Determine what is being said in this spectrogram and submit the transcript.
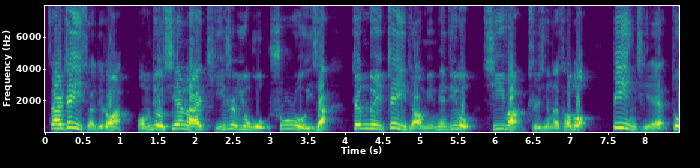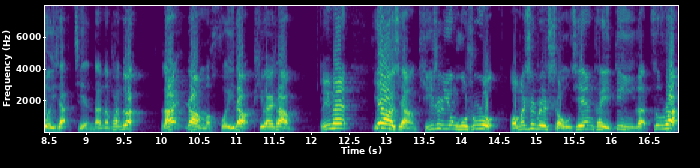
在这一小节中啊，我们就先来提示用户输入一下针对这一条名片记录希望执行的操作，并且做一下简单的判断。来，让我们回到 Py 上，同学们要想提示用户输入，我们是不是首先可以定一个字符串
